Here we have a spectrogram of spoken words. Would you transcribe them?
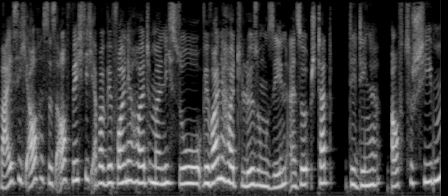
Weiß ich auch, ist es auch wichtig, aber wir wollen ja heute mal nicht so, wir wollen ja heute Lösungen sehen. Also statt die Dinge aufzuschieben,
